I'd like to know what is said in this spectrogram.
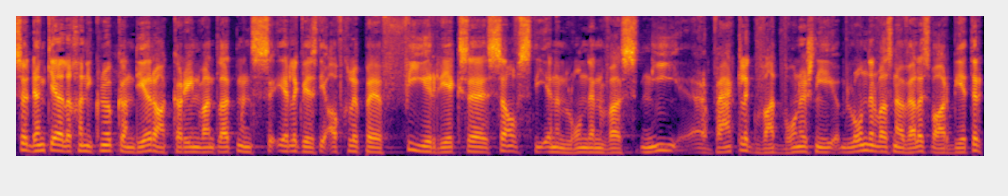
So dink jy hulle gaan die knoop kan deurraak Karin want laat mens eerlik wees die afgelope 4 reekse selfs die een in Londen was nie uh, werklik wat wonders nie. Londen was nou weliswaar beter,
